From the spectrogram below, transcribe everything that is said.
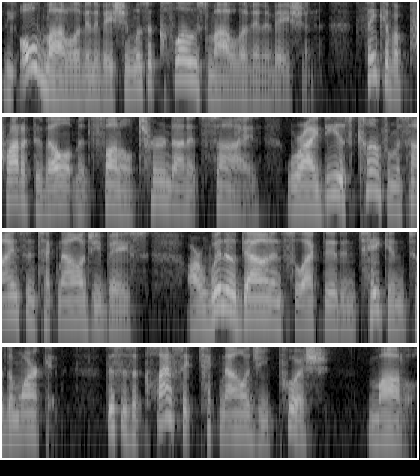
The old model of innovation was a closed model of innovation. Think of a product development funnel turned on its side, where ideas come from a science and technology base, are winnowed down and selected and taken to the market. This is a classic technology push model.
